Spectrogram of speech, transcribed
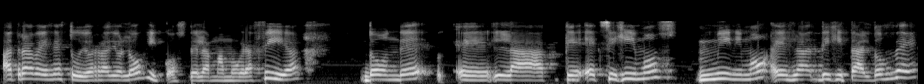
a través de estudios radiológicos de la mamografía, donde eh, la que exigimos mínimo es la digital 2D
